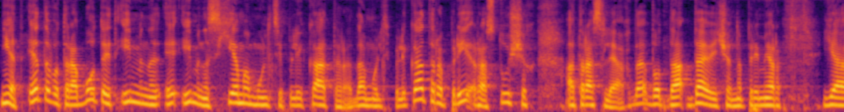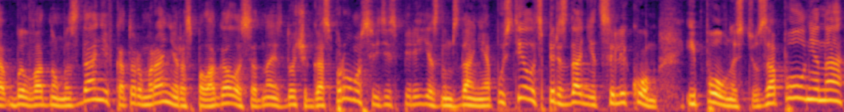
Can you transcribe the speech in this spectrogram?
Нет, это вот работает именно, э, именно схема мультипликатора, да, мультипликатора при растущих отраслях. Да. Вот да, Давича, например, я был в одном из зданий, в котором ранее располагалась одна из дочек «Газпрома» в связи с переездом здания опустело. Теперь здание целиком и полностью заполнено.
